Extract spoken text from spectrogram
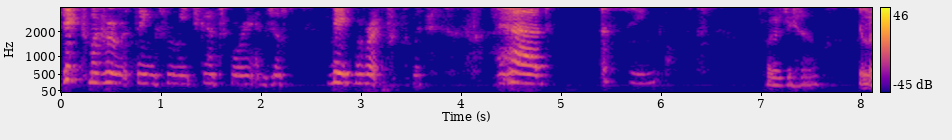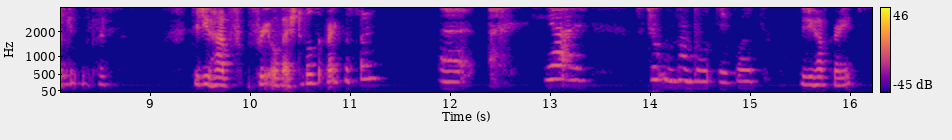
picked my favourite things from each category, and just made my breakfast with. I had a thing. What did you have? You're looking at the poster. Did you have fruit or vegetables at breakfast time? Uh, yeah, I, I don't remember what they were. Did you have grapes?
